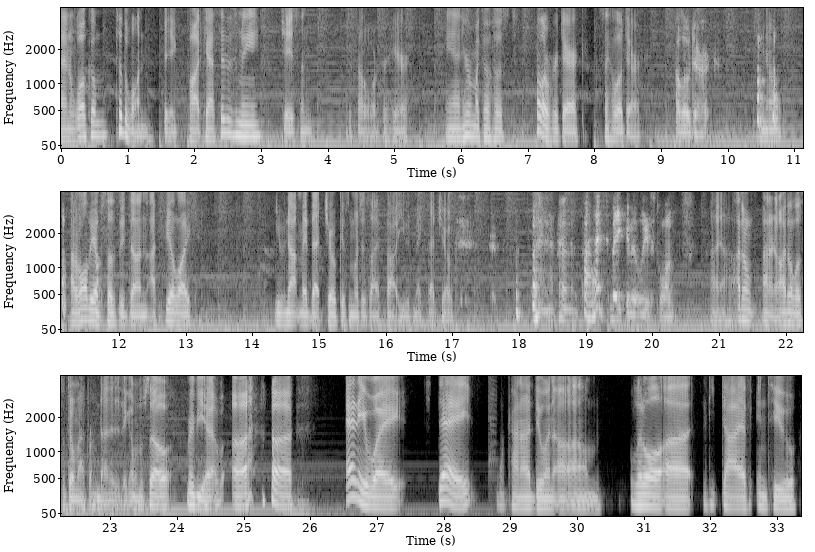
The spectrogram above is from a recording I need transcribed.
and welcome to the One Big Podcast. It is me, Jason, your fellow worker here, and here with my co-host, fellow worker Derek. Say hello, Derek. Hello, Derek. You know, out of all the episodes we've done, I feel like you've not made that joke as much as I thought you would make that joke. I had to make it at least once. I, I don't I don't know. I don't listen to them after I'm done editing them, so maybe you have. Uh, uh anyway, today we're kind of doing a um little uh deep dive into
